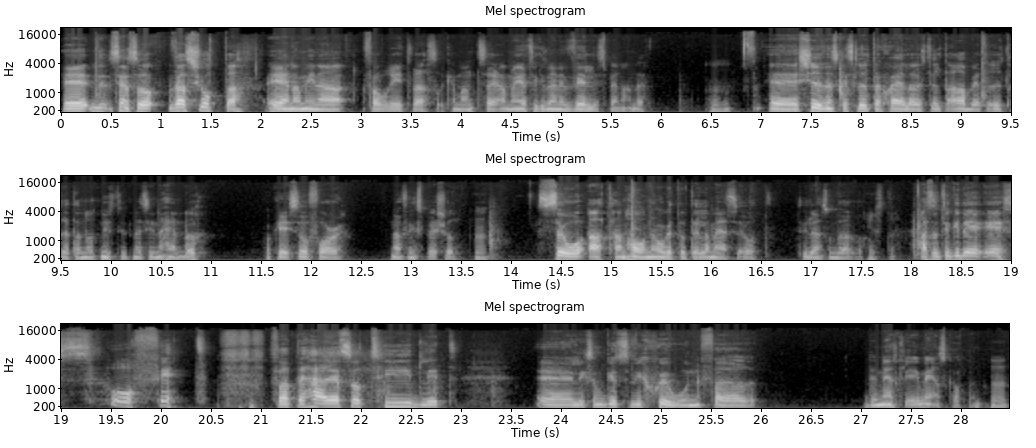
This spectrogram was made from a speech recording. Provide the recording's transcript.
Eh, sen så, vers 28 är en av mina favoritverser kan man inte säga, men jag tycker den är väldigt spännande. Mm. Eh, tjuven ska sluta stjäla och istället arbeta och uträtta något nyttigt med sina händer. Okej, okay, so far, nothing special. Mm. Så att han har något att dela med sig åt till den som behöver. Just det. Alltså jag tycker det är så fett. För att det här är så tydligt eh, liksom Guds vision för den mänskliga gemenskapen. Mm.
